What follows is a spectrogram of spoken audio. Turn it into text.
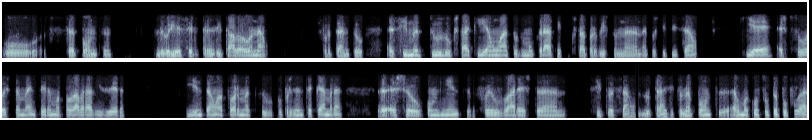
o, se a ponte deveria ser transitável ou não. Portanto, acima de tudo, o que está aqui é um ato democrático que está previsto na, na Constituição, que é as pessoas também terem uma palavra a dizer e então a forma que, que o Presidente da Câmara eh, achou conveniente foi levar esta situação do trânsito na ponte a uma consulta popular,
